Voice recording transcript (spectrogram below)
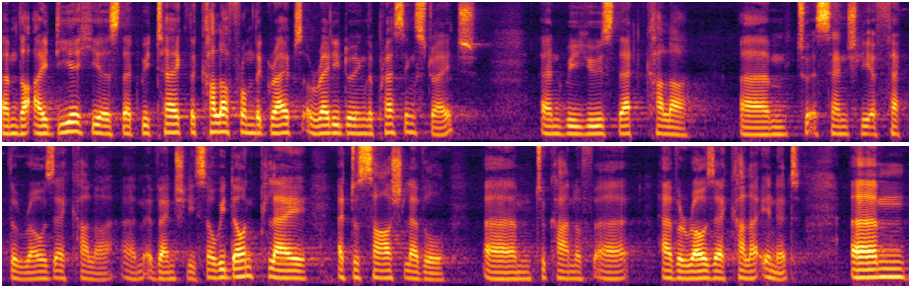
Um, the idea here is that we take the color from the grapes already during the pressing stage, and we use that color um, to essentially affect the rosé color um, eventually. So we don't play at dosage level um, to kind of uh, have a rosé color in it. Um,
